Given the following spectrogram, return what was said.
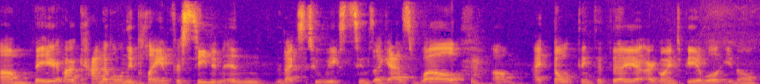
Um, they are kind of only playing for seeding in the next two weeks. It seems like as well. Um, I don't think that they are going to be able, you know,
